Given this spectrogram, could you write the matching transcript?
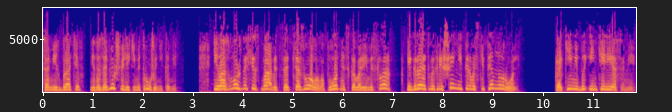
Самих братьев не назовешь великими тружениками, и возможность избавиться от тяжелого плотницкого ремесла играет в их решении первостепенную роль. Какими бы интересами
